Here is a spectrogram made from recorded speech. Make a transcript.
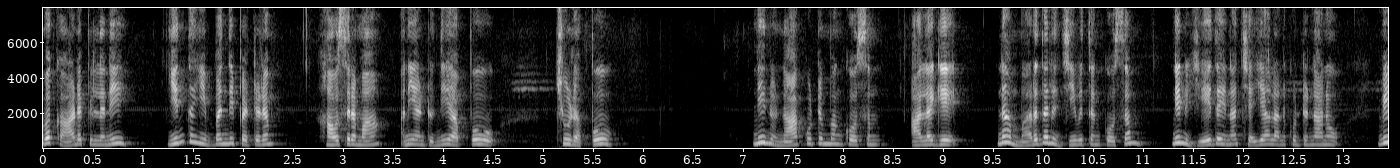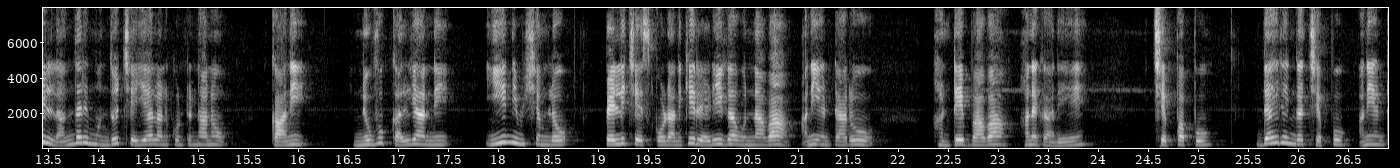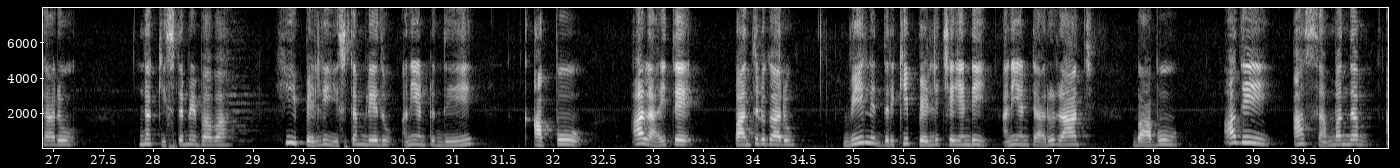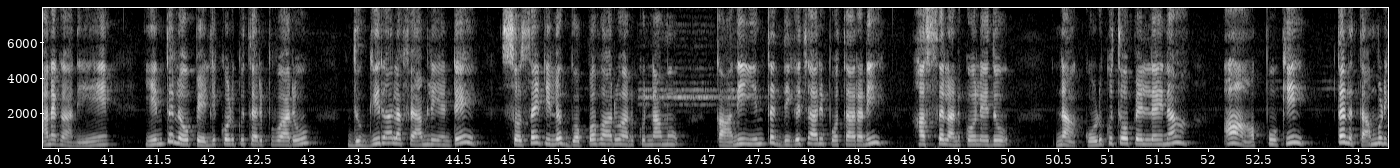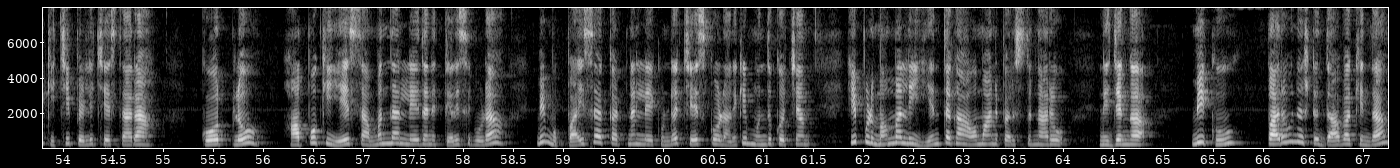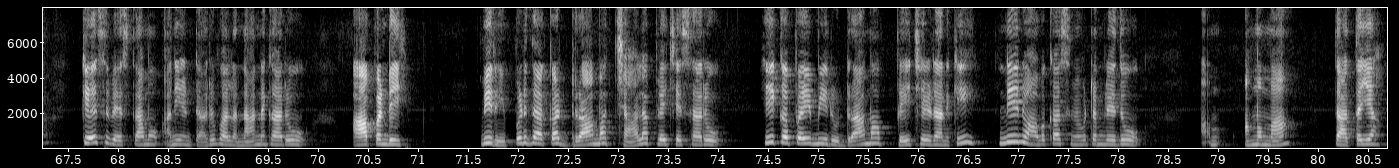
ఒక ఆడపిల్లని ఇంత ఇబ్బంది పెట్టడం అవసరమా? అని అంటుంది అప్పు. చూడప్పు నేను నా కుటుంబం కోసం అలాగే నా మరదల జీవితం కోసం నేను ఏదైనా చేయాలనుకుంటున్నాను వీళ్ళందరి ముందు చేయాలనుకుంటున్నాను కానీ నువ్వు కళ్యాణ్ని ఈ నిమిషంలో పెళ్ళి చేసుకోవడానికి రెడీగా ఉన్నావా అని అంటారు. అంటే బావా అనగానే చెప్పప్పు ధైర్యంగా చెప్పు అని అంటారు. నాకు ఇష్టమే బావా ఈ పెళ్ళి ఇష్టం లేదు అని అంటుంది. అప్పు అలా అయితే పంతులు గారు వీళ్ళిద్దరికీ పెళ్ళి చేయండి అని అంటారు రాజ్. బాబు అది ఆ సంబంధం అనగానే ఇంతలో పెళ్ళి కొడుకు తరపు వారు దుగ్గిరాల ఫ్యామిలీ అంటే సొసైటీలో గొప్పవారు అనుకున్నాము. కానీ ఇంత దిగజారిపోతారని అస్సలు అనుకోలేదు. నా కొడుకుతో పెళ్ళైనా ఆ అప్పుకి తన తమ్ముడికిచ్చి పెళ్ళి చేస్తారా? కోర్టులో అప్పుకి ఏ సంబంధం లేదని తెలిసి కూడా మేము పైసా కట్నం లేకుండా చేసుకోవడానికి ముందుకొచ్చాం. ఇప్పుడు మమ్మల్ని ఎంతగా అవమానపరుస్తున్నారు? నిజంగా మీకు పరువు నష్ట దావా కింద కేసు వేస్తాము అని అంటారు వాళ్ళ నాన్నగారు. ఆపండి. మీరు ఇప్పటిదాకా డ్రామా చాలా ప్లే చేశారు. ఇకపై మీరు డ్రామా ప్లే చేయడానికి నేను అవకాశం ఇవ్వటం లేదు. అమ్- అమ్మమ్మ తాతయ్య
